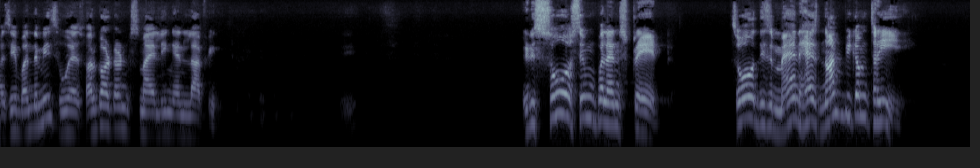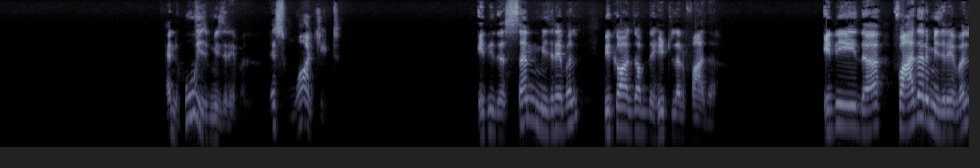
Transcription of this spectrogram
Hasiband means who has forgotten smiling and laughing. It is so simple and straight. So this man has not become three. And who is miserable? Let's watch it. It is the son miserable because of the Hitler father. It is the father miserable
